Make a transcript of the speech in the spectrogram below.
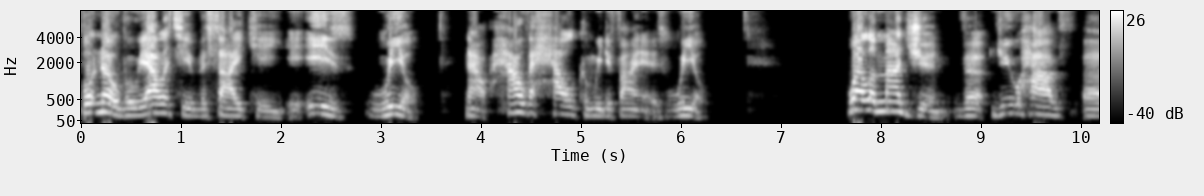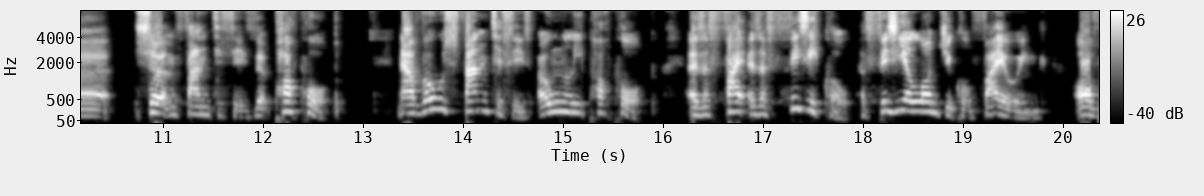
but no, the reality of the psyche it is real. Now, how the hell can we define it as real? Well, imagine that you have uh, certain fantasies that pop up. Now, those fantasies only pop up as a fi- as a physical, a physiological firing of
